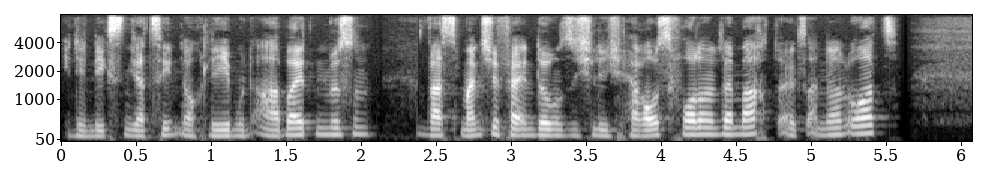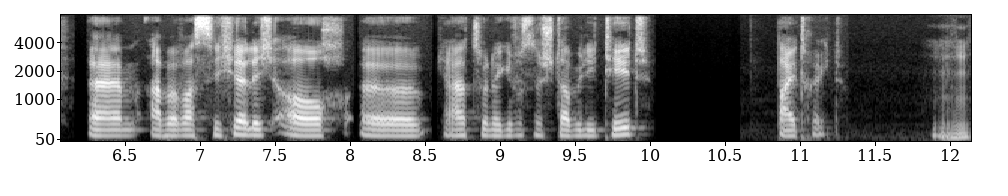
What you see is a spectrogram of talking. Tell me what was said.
in den nächsten Jahrzehnten auch leben und arbeiten müssen, was manche Veränderungen sicherlich herausfordernder macht als andernorts, ähm, aber was sicherlich auch äh, ja zu einer gewissen Stabilität beiträgt. Mhm.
